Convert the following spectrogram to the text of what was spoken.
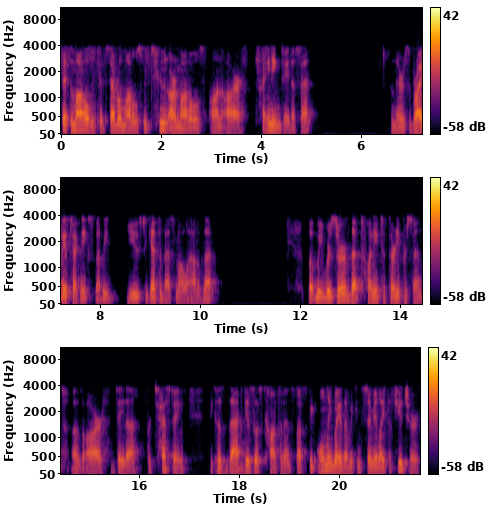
fit the model, we fit several models, we tune our models on our training data set. And there's a variety of techniques that we use to get the best model out of that but we reserve that 20 to 30% of our data for testing because that gives us confidence. That's the only way that we can simulate the future,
